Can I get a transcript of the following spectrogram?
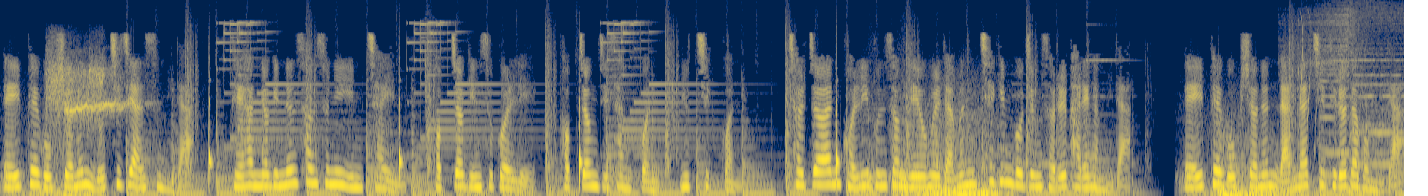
에이펙 옥션은 놓치지 않습니다. 대항력 있는 선순위 임차인, 법적 인수 권리, 법정 지상권, 유치권, 철저한 권리 분석 내용을 담은 책임 보증서를 발행합니다. 에이펙 옥션은 낱낱이 들여다봅니다.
